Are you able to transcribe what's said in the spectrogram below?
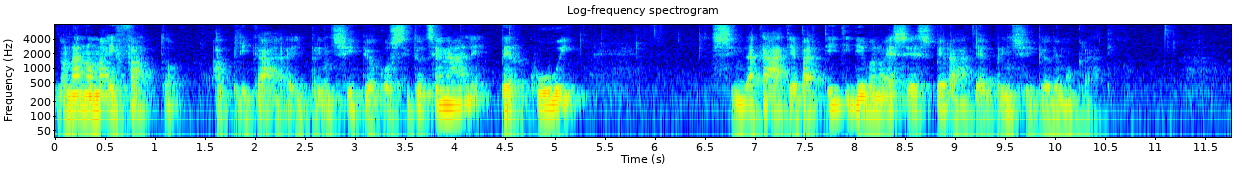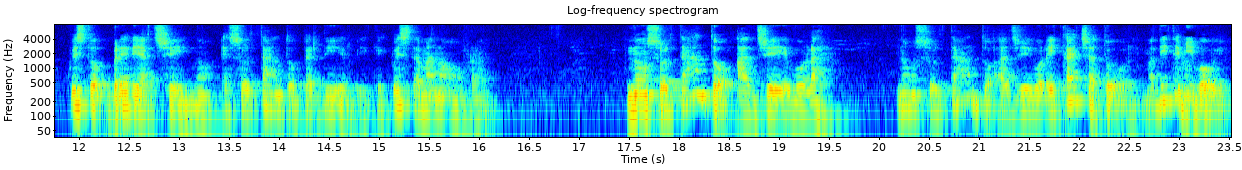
non hanno mai fatto applicare il principio costituzionale per cui sindacati e partiti devono essere ispirati al principio democratico. Questo breve accenno è soltanto per dirvi che questa manovra non soltanto agevola, non soltanto agevola i calciatori, ma ditemi voi,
